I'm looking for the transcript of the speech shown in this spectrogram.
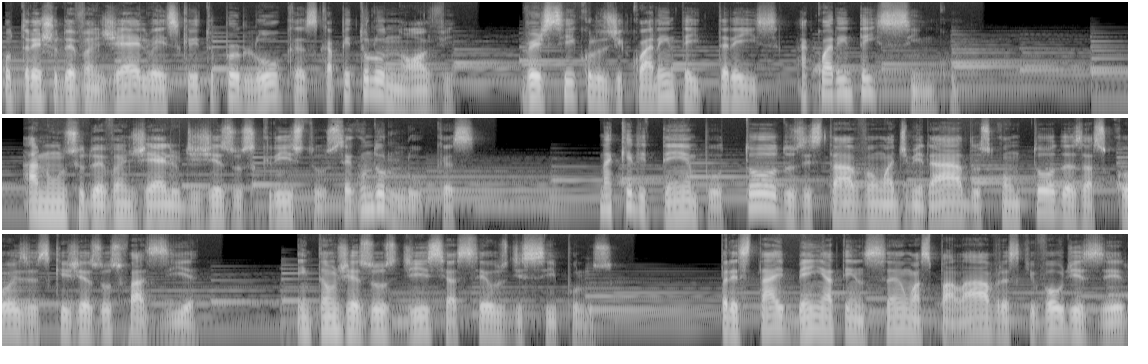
O trecho do Evangelho é escrito por Lucas, capítulo 9, versículos de 43 a 45. Anúncio do Evangelho de Jesus Cristo segundo Lucas. Naquele tempo, todos estavam admirados com todas as coisas que Jesus fazia então Jesus disse a seus discípulos: Prestai bem atenção às palavras que vou dizer.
